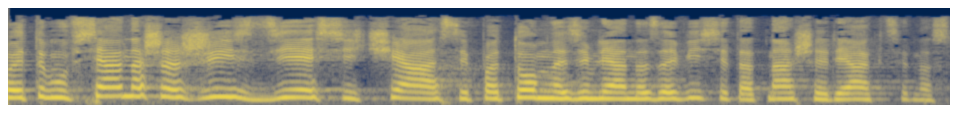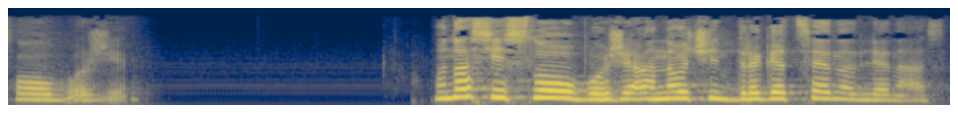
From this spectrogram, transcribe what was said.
Поэтому вся наша жизнь здесь, сейчас и потом на земле, она зависит от нашей реакции на Слово Божье. У нас есть Слово Божье, оно очень драгоценно для нас.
